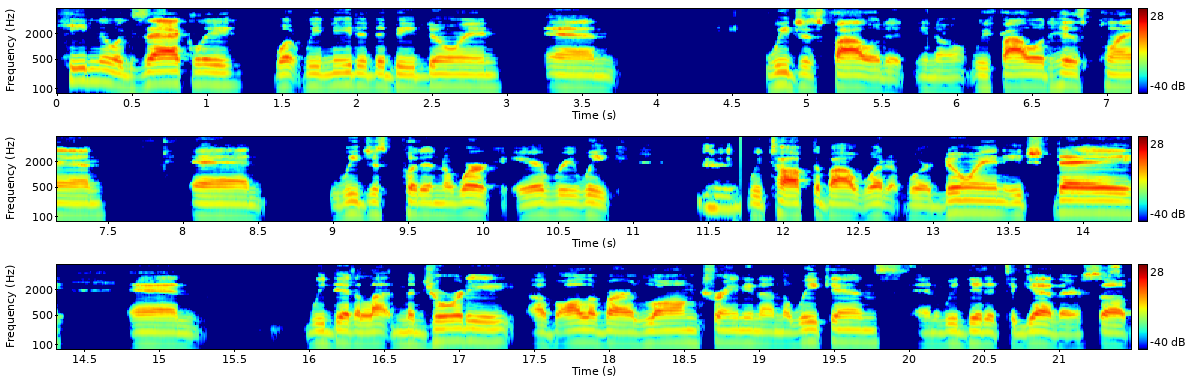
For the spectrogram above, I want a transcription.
he knew exactly what we needed to be doing and we just followed it, you know. We followed his plan and we just put in the work every week. Mm-hmm. We talked about what we're doing each day and we did a lot majority of all of our long training on the weekends and we did it together so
